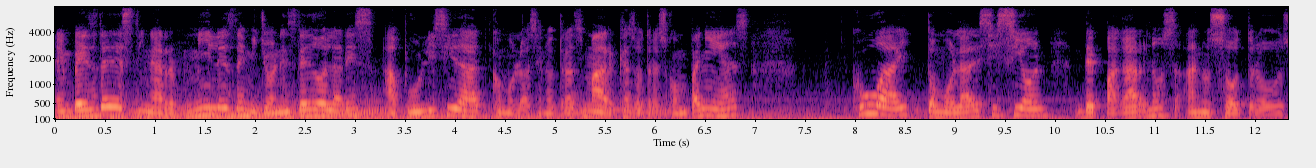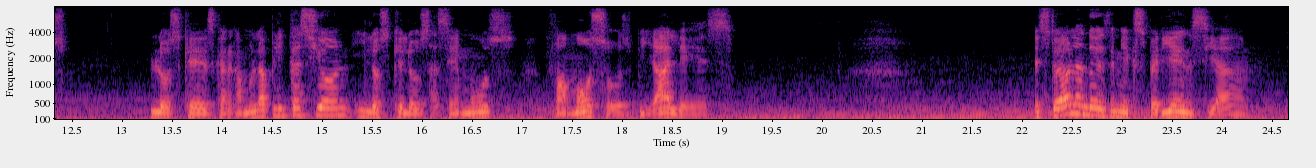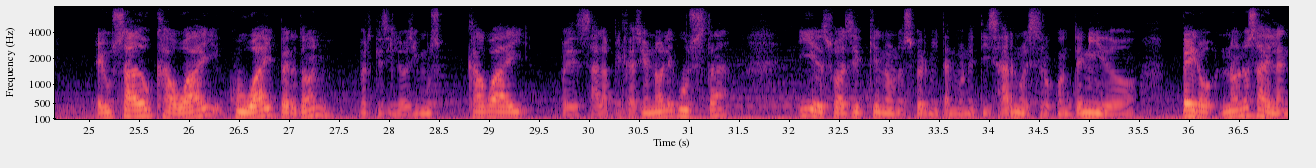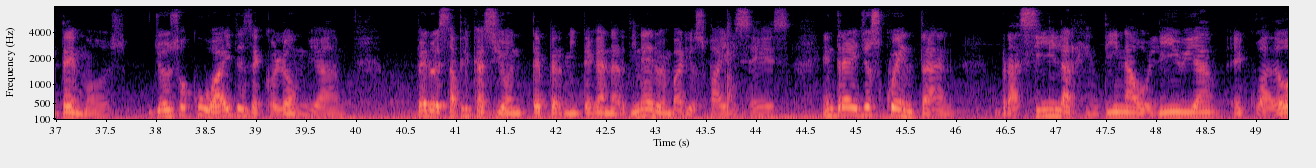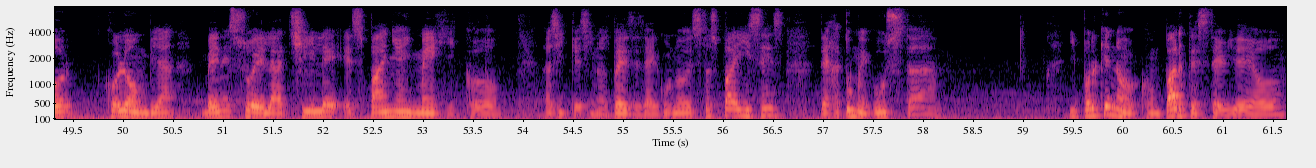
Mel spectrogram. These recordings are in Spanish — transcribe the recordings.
en vez de destinar miles de millones de dólares a publicidad como lo hacen otras marcas, otras compañías, Kuwait tomó la decisión de pagarnos a nosotros, los que descargamos la aplicación y los que los hacemos famosos, virales. Estoy hablando desde mi experiencia. He usado Kawaii, Kuwait, perdón, porque si lo decimos Kawaii pues a la aplicación no le gusta y eso hace que no nos permitan monetizar nuestro contenido. Pero no nos adelantemos. Yo uso Kuwait desde Colombia, pero esta aplicación te permite ganar dinero en varios países. Entre ellos cuentan Brasil, Argentina, Bolivia, Ecuador, Colombia, Venezuela, Chile, España y México. Así que si nos ves desde alguno de estos países, deja tu me gusta. Y por qué no, comparte este video.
